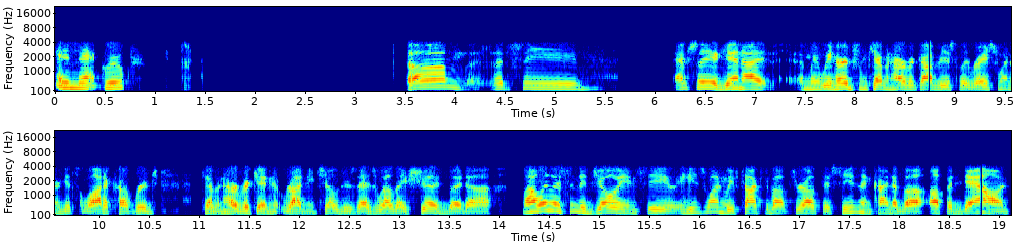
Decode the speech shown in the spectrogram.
in that group? Um, let's see actually, again, I I mean, we heard from Kevin Harvick. Obviously, race winner gets a lot of coverage. Kevin Harvick and Rodney Childers, as well they should. But uh, why don't we listen to Joey and see? He's one we've talked about throughout the season, kind of uh, up and down.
